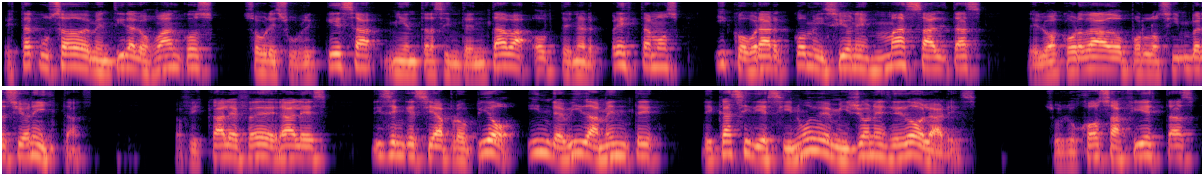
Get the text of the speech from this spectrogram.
está acusado de mentir a los bancos sobre su riqueza mientras intentaba obtener préstamos y cobrar comisiones más altas de lo acordado por los inversionistas. Los fiscales federales dicen que se apropió indebidamente de casi 19 millones de dólares. Sus lujosas fiestas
